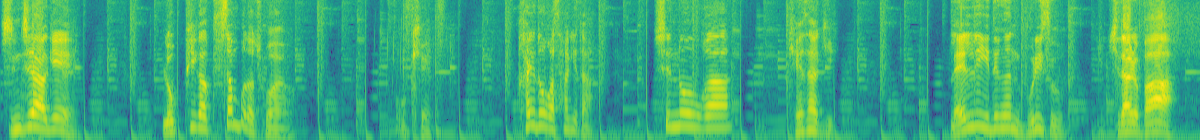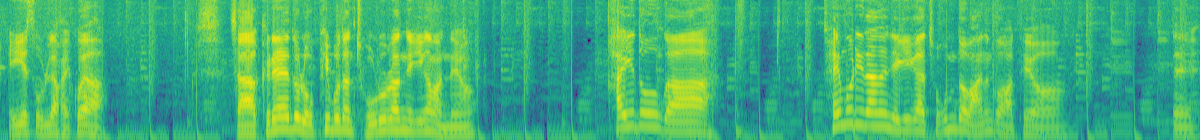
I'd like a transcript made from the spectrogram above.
진지하게 로피가 쿠산보다 좋아요. 오케이. 카이도가 사기다. 신로우가 개사기. 레일리 2등은 무리수. 좀 기다려봐. AS 올라갈 거야. 자, 그래도 로피보단 조로라는 얘기가 많네요. 카이도가 퇴물이라는 얘기가 조금 더 많은 것 같아요. 네.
